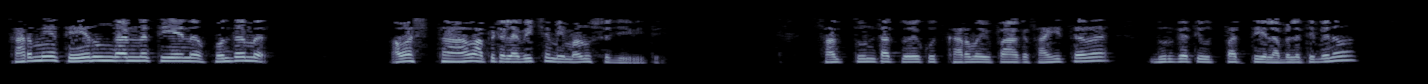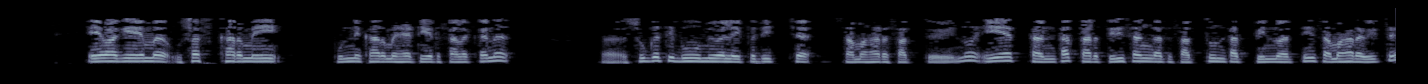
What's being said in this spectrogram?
කර්මය තේරුම් ගන්න තියෙන හොඳම අවස්ථාව අපිට ලැබිච්ච මේ මනුස්ස ජීවිතේ. සත්තුන්ටත් නොයෙකුත් කර්ම විපාක සහිතව දුර්ගති උත්පත්තිය ලැබලා තිබෙනවා. ඒ වගේම උසස් කර්මේ පුණ්‍ය කර්ම හැටියට සලකන සුගති භූමිවල ඉපදිච්ච සමහර සත්වයෝ ඉන්නවා. ඒ ඇත්තන්ටත් අර තිරිසංගත සත්තුන්ටත් පින්වත්නි සමහර විට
